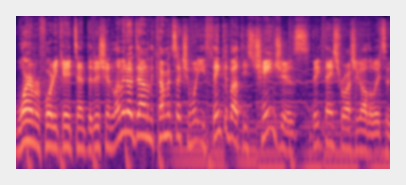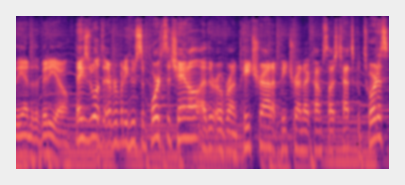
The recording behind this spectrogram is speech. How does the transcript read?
Warhammer 40k 10th edition. Let me know down in the comment section what you think about these changes. Big thanks for watching all the way to the end of the video. Thanks as well to everybody who supports the channel, either over on Patreon at patreon.com slash tactical tortoise,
